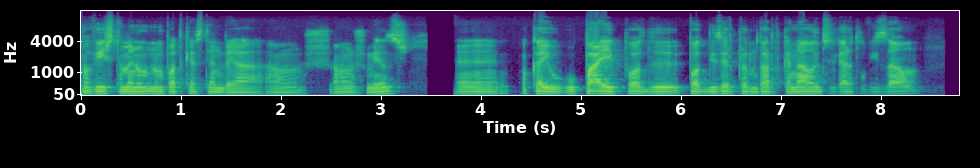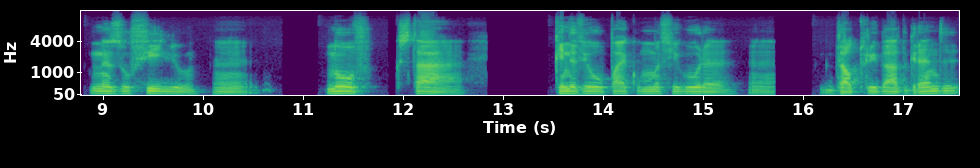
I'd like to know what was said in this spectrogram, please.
ouvi isto também num, num podcast da NBA há, há, uns, há uns meses. Uh, ok, o, o, pai pode, pode dizer para mudar de canal e desligar a televisão, mas o filho uh, novo que está que ainda vê o pai como uma figura uh, de autoridade grande,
